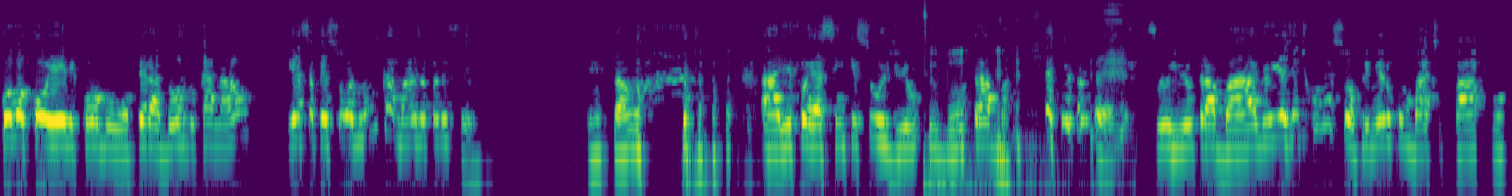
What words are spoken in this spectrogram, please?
colocou ele como operador do canal, e essa pessoa nunca mais apareceu. Então, aí foi assim que surgiu o trabalho. é, surgiu o trabalho e a gente começou, primeiro com bate-papo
